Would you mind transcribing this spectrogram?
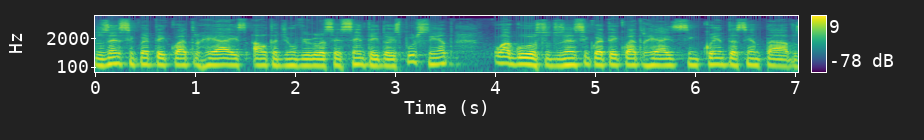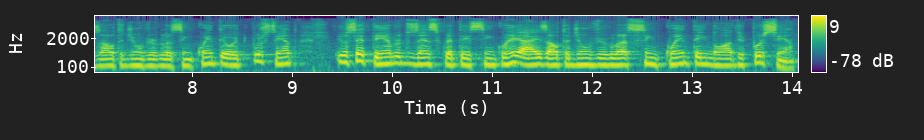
254 reais, alta de 1,62%. O agosto, R$ 254,50, alta de 1,58%. E o setembro, 255 reais, alta de 1,59%.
